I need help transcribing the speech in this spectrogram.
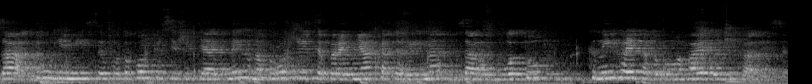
За друге фотоконкурсі Життя і книга нагороджується передня Катерина за роботу книга, яка допомагає дочекатися.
